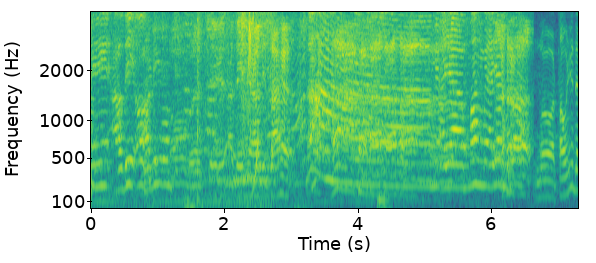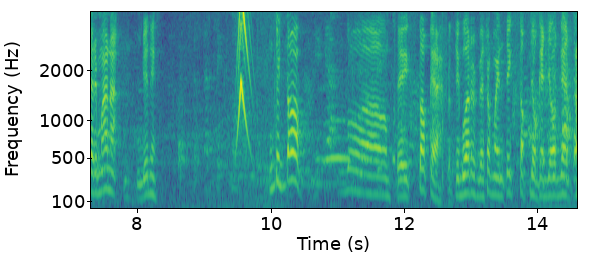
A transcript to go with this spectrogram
Ini Aldi, Om. Aldi, Om. Oh, berarti adanya Ali Taher. Ah, mie ayam, Mang, mie ayam. bro. Lo taunya dari mana? Gini. TikTok. Wow, TikTok ya. Berarti gua harus besok main TikTok joget-joget.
